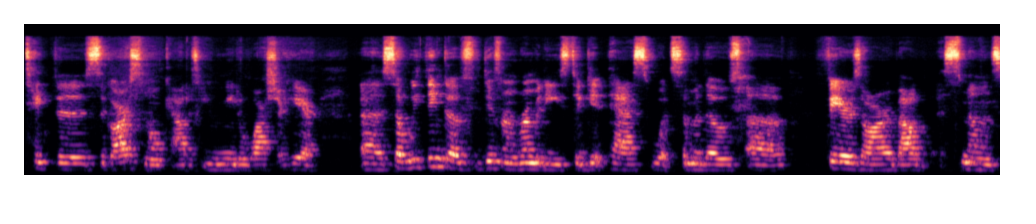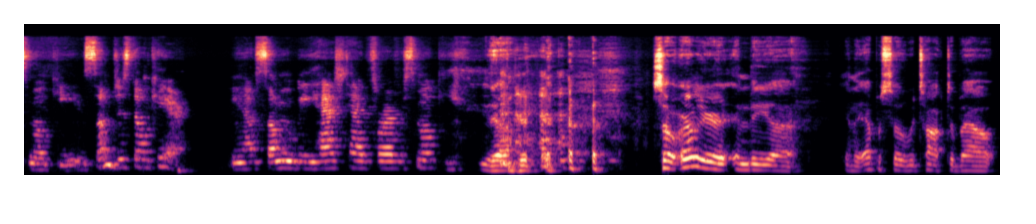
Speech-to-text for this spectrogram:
take the cigar smoke out if you need to wash your hair. Uh, so we think of different remedies to get past what some of those uh, fears are about smelling smoky, and some just don't care. You know, some will be hashtag forever smoky. Yeah. so earlier in the uh, in the episode, we talked about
